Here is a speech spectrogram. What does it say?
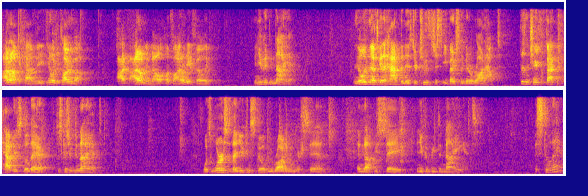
I don't have a cavity. You know what you're talking about. I, I don't know. I'm fine. I don't need a filling. And you could deny it. And the only thing that's going to happen is your tooth's just eventually going to rot out. It doesn't change the fact that the cavity is still there just because you deny it. What's worse is that you can still be rotting in your sin and not be saved, and you could be denying it. It's still there.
